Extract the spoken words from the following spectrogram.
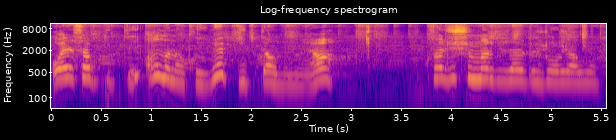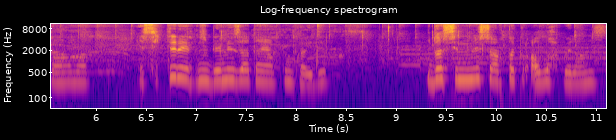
O hesap gitti. Amına koyayım. Hep gitti amına ya. Sadece şunlar güzel. Zor yalma falan var. E siktir edin. Demin zaten yaptım kaydı. Bu da sinirliyse artık Allah belanız.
